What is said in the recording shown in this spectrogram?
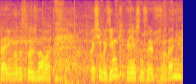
Да, немного сложновато. Спасибо Димке, конечно, за это задание.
